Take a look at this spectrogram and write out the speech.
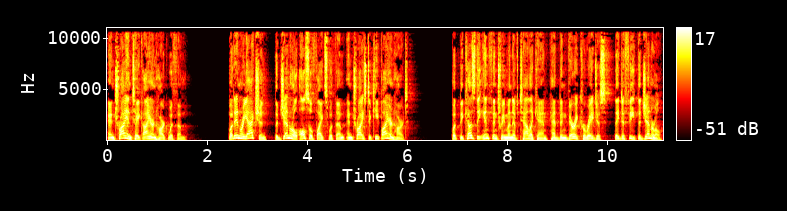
And try and take Ironheart with them. But in reaction, the general also fights with them and tries to keep Ironheart. But because the infantrymen of Talokan had been very courageous, they defeat the general.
